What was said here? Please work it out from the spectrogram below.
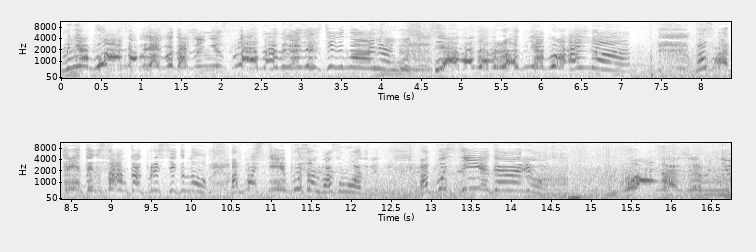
Мне больно, блядь, вы даже не слабо, блядь, у вас- в рот, мне больно. Посмотри ты сам, как пристегну. Отпусти, пусть он посмотрит. Отпусти, я говорю. Больно же мне.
